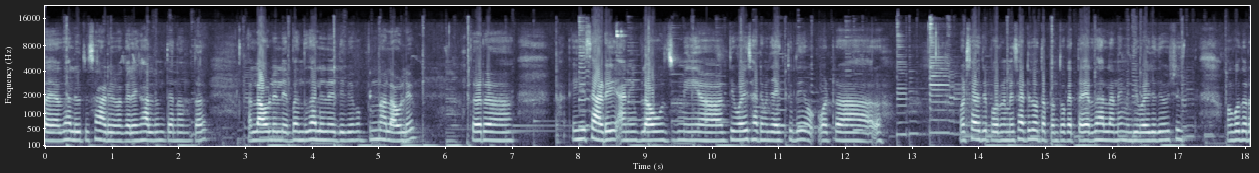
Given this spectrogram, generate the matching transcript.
तयार झाली होती साडी वगैरे घालून. त्यानंतर लावलेले बंद झालेले दिवे पण पुन्हा लावले. तर ही साडी आणि ब्लाऊज मी दिवाळीसाठी म्हणजे ॲक्च्युली वट वटसावित्री पौर्णिमेसाठीच होता पण तो काही तयार झाला नाही. मी दिवाळीच्या दिवशी अगोदर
